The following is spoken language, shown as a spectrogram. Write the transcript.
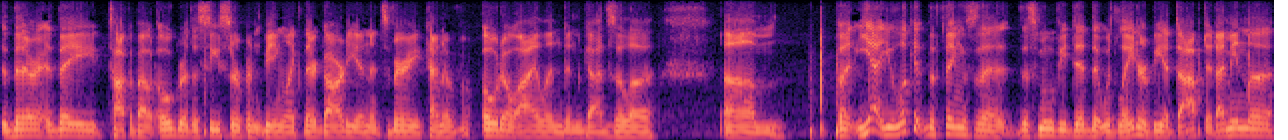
they they talk about Ogra the sea serpent being like their guardian. It's very kind of Odo Island and Godzilla um but yeah, you look at the things that this movie did that would later be adopted. I mean, the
